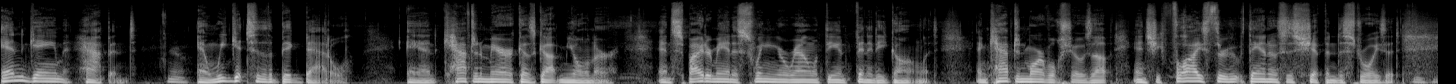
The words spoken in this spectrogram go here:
Endgame happened Yeah. and we get to the big battle and Captain America's got Mjolnir and Spider-Man is swinging around with the Infinity Gauntlet and Captain Marvel shows up and she flies through Thanos' ship and destroys it. Mm-hmm.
